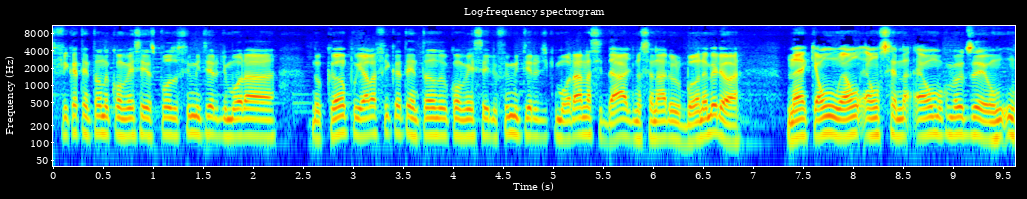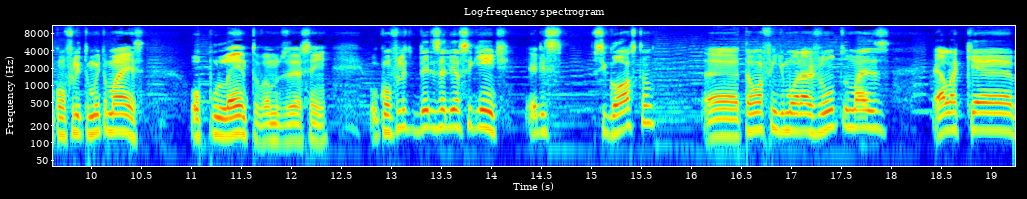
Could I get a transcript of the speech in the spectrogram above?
Fica tentando convencer a esposa o filme inteiro de morar no campo e ela fica tentando convencer ele o filme inteiro de que morar na cidade, no cenário urbano é melhor. Né? Que é um, é um, é um, é um como eu dizer, um, um conflito muito mais opulento, vamos dizer assim. O conflito deles ali é o seguinte: eles se gostam, estão a fim de morar juntos, mas ela quer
